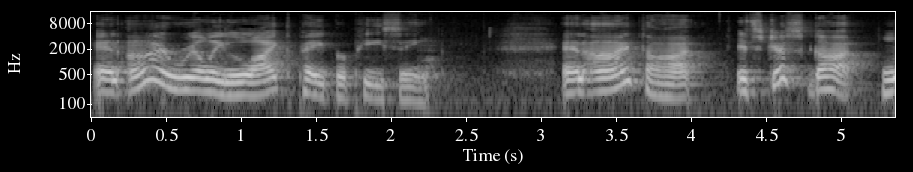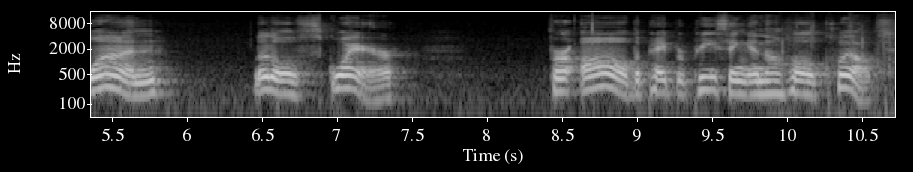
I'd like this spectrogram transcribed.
And I really like paper piecing. And I thought it's just got one little square for all the paper piecing in the whole quilt.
